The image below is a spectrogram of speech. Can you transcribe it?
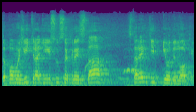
Допоможіть раді Ісуса Христа стареньким і одиноким,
